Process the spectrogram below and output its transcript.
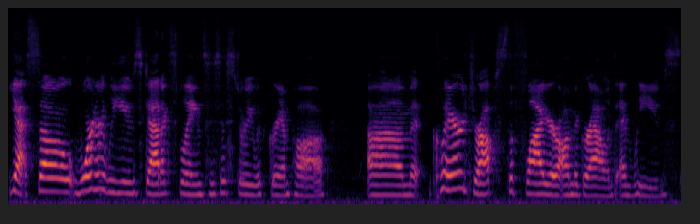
yeah, so Warner leaves, Dad explains his history with Grandpa. Um, Claire drops the flyer on the ground and leaves.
